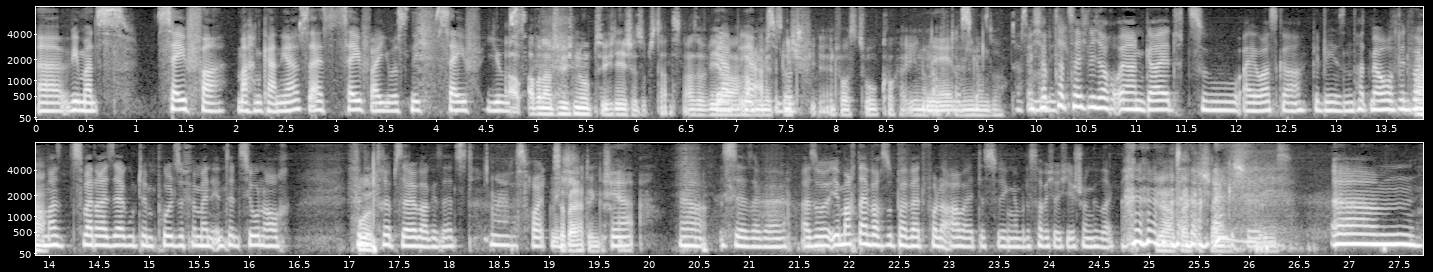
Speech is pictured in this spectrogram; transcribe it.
äh, wie man es safer machen kann. Ja, das heißt Safer Use, nicht Safe Use. Aber natürlich nur psychedelische Substanzen. Also wir Ja, ja, haben jetzt absolut. nicht viele Infos zu Kokain und nee, das, Amphetamin und so. Ich habe tatsächlich auch euren Guide zu Ayahuasca gelesen. Hat mir auch auf jeden Fall Ah. nochmal zwei, drei sehr gute Impulse für meine Intention auch für Cool. den Trip selber gesetzt. Ah, das freut mich. Isabel hat den geschrieben. Ja. Ja, ist sehr, sehr geil. Also ihr macht einfach super wertvolle Arbeit, deswegen, aber das habe ich euch eh schon gesagt. Ja, danke schön. Dankeschön. Ähm,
